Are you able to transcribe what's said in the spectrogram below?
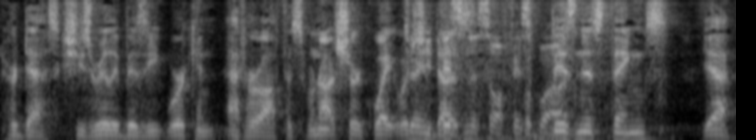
her desk. She's really busy working at her office. We're not sure quite what Doing she does. business office. Business things. Yeah.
